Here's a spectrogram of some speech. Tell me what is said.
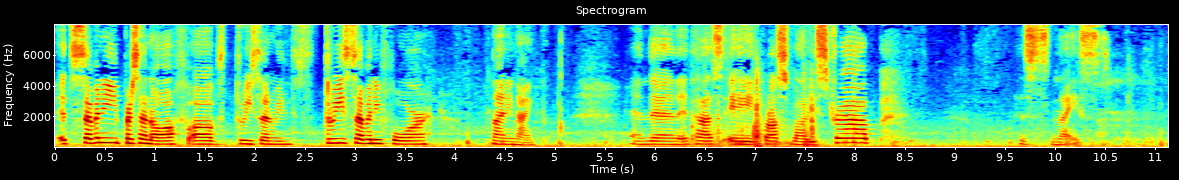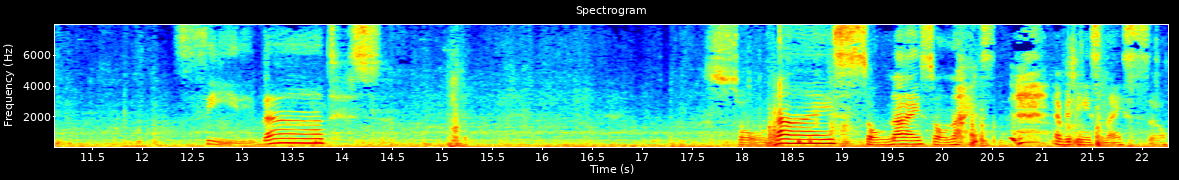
It's 70 percent off of 370 374 99 and then it has a crossbody strap. It's nice. See that so nice so nice so nice. Everything is nice so.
